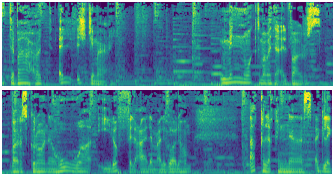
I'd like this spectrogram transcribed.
التباعد الاجتماعي. من وقت ما بدأ الفيروس فيروس كورونا وهو يلف العالم على قولهم. أقلق الناس أقلق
